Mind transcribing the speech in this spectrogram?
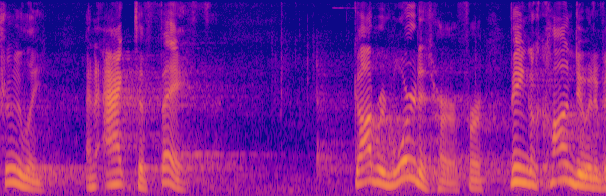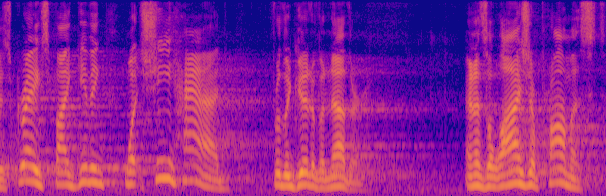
truly an act of faith. God rewarded her for being a conduit of His grace by giving what she had for the good of another. And as Elijah promised,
